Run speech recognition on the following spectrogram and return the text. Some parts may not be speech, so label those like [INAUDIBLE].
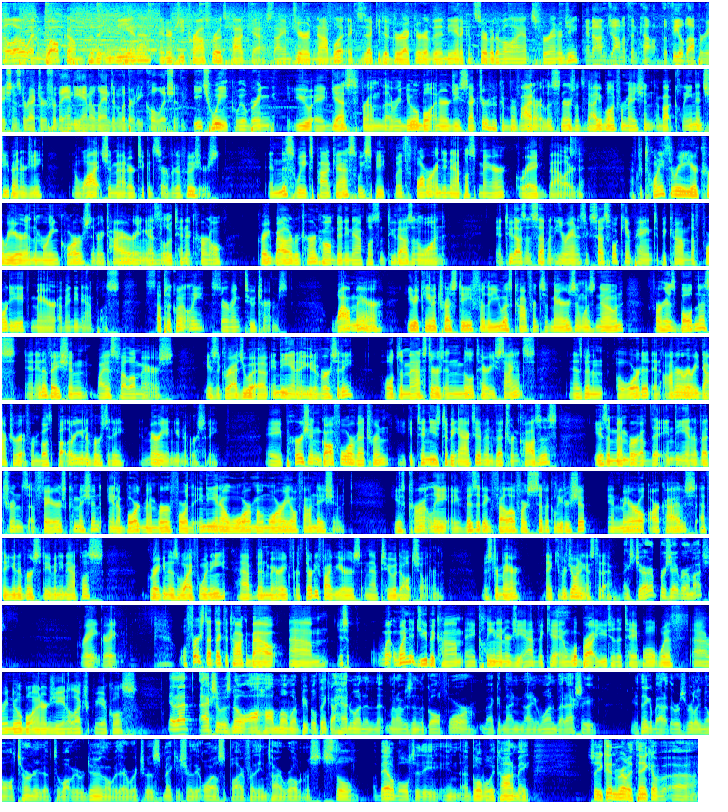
Hello and welcome to the Indiana Energy Crossroads podcast. I am Jared Noblet, Executive Director of the Indiana Conservative Alliance for Energy. And I'm Jonathan Kopp, the Field Operations Director for the Indiana Land and Liberty Coalition. Each week, we'll bring you a guest from the renewable energy sector who can provide our listeners with valuable information about clean and cheap energy and why it should matter to conservative Hoosiers. In this week's podcast, we speak with former Indianapolis Mayor Greg Ballard. After 23 year career in the Marine Corps and retiring as a lieutenant colonel, Greg Ballard returned home to Indianapolis in 2001. In 2007, he ran a successful campaign to become the 48th mayor of Indianapolis, subsequently serving two terms. While mayor, he became a trustee for the U.S. Conference of Mayors and was known for his boldness and innovation by his fellow mayors. He is a graduate of Indiana University, holds a master's in military science, and has been awarded an honorary doctorate from both Butler University and Marian University. A Persian Gulf War veteran, he continues to be active in veteran causes. He is a member of the Indiana Veterans Affairs Commission and a board member for the Indiana War Memorial Foundation. He is currently a visiting fellow for civic leadership and mayoral archives at the University of Indianapolis. Greg and his wife Winnie have been married for 35 years and have two adult children. Mr. Mayor, Thank you for joining us today. Thanks, Jared. Appreciate it very much. Great, great. Well, first, I'd like to talk about um, just when, when, did you become a clean energy advocate and what brought you to the table with uh, renewable energy and electric vehicles? Yeah, that actually was no aha moment. People think I had one in the, when I was in the Gulf War back in 1991, but actually, when you think about it, there was really no alternative to what we were doing over there, which was making sure the oil supply for the entire world was still available to the in a global economy so you couldn't really think of uh,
